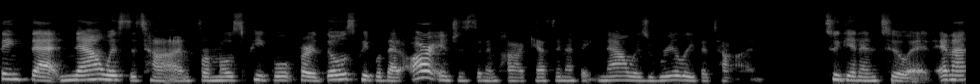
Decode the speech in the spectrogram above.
think that now is the time for most people, for those people that are interested in podcasting, I think now is really the time to get into it. And I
